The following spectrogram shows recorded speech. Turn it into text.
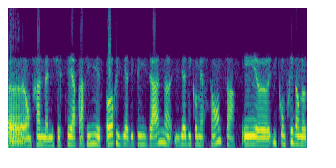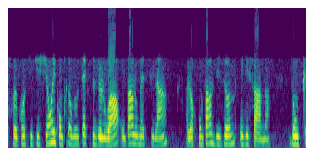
euh, en train de manifester à Paris. Or, il y a des paysannes, il y a des commerçantes, et y compris dans notre constitution, y compris dans nos textes de loi, on parle au masculin, alors qu'on parle des hommes et des femmes. Donc,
